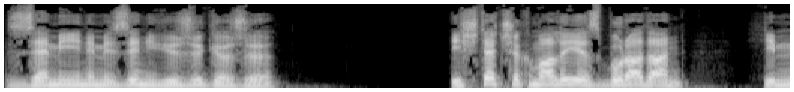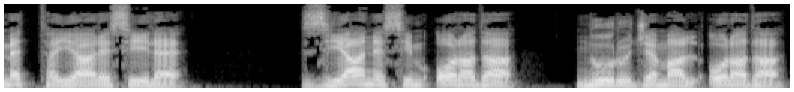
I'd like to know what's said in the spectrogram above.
zeminimizin yüzü gözü. İşte çıkmalıyız buradan himmet tayyaresiyle. Ziya Nesim orada, Nuru Cemal orada.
